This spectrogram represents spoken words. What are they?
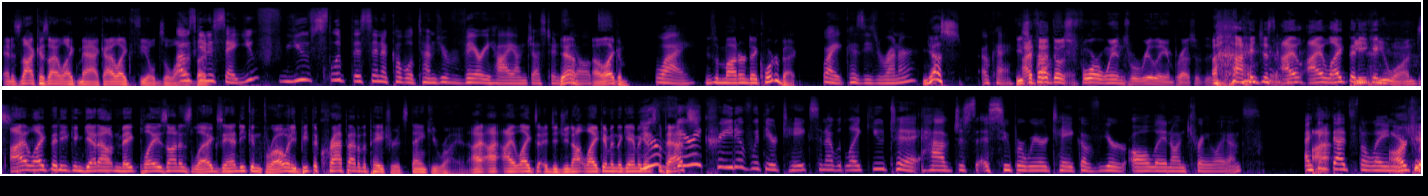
and it's not because I like Mac. I like Fields a lot. I was going to say you you slipped this in a couple of times. You're very high on Justin yeah, Fields. I like him. Why? He's a modern day quarterback. Why? Because he's a runner. Yes. Okay. He's I a thought quar- those four wins were really impressive. I just I, I like that he Beat can you once. I like that he can get out and make plays on his legs and he can throw and he beat the crap out of the Patriots. Thank you, Ryan. I I, I liked. Did you not like him in the game against You're the Pats? very creative with your takes, and I would like you to have just a super weird take of you're all in on Trey Lance. I think I- that's the lane. you Arcand, should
